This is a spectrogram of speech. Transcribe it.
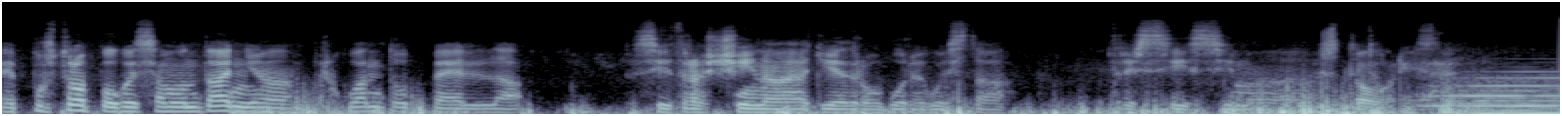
e purtroppo questa montagna per quanto bella si trascina dietro pure questa tristissima storia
